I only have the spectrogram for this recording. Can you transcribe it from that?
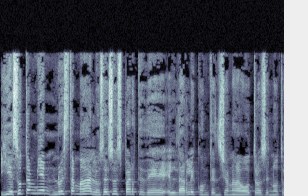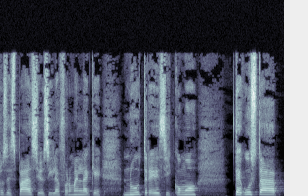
Y eso también no está mal, o sea, eso es parte de el darle contención a otros en otros espacios y la forma en la que nutres y cómo te gusta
